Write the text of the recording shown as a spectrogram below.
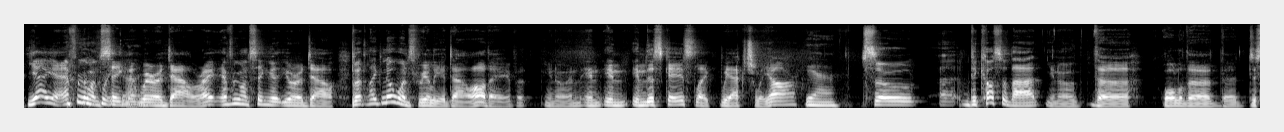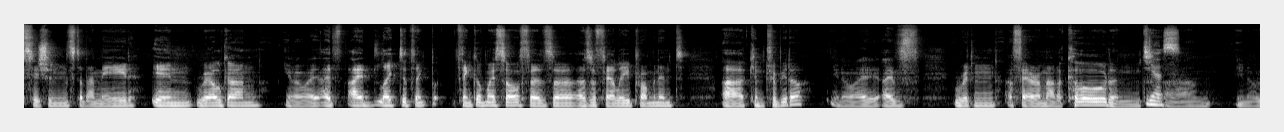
yeah, yeah. Everyone's Oh saying that we're a DAO, right? Everyone's saying that you're a DAO, but like no one's really a DAO, are they? But you know, in in in, in this case, like we actually are. Yeah. So uh, because of that, you know, the all of the the decisions that I made in Railgun, you know, I, I'd, I'd like to think think of myself as a as a fairly prominent uh, contributor. You know, I, I've written a fair amount of code and Yes. um, you know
